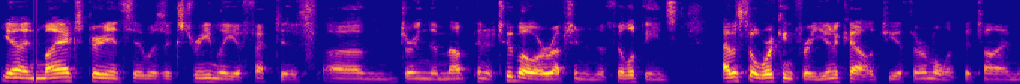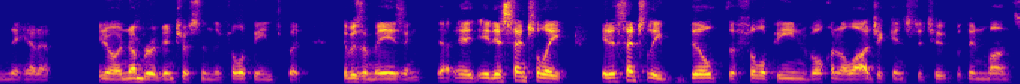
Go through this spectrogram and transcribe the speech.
Yeah, in my experience, it was extremely effective um, during the Mount Pinatubo eruption in the Philippines. I was still working for Unocal Geothermal at the time, and they had a you know a number of interests in the Philippines, but it was amazing. It, it essentially it essentially built the Philippine Volcanologic Institute within months.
